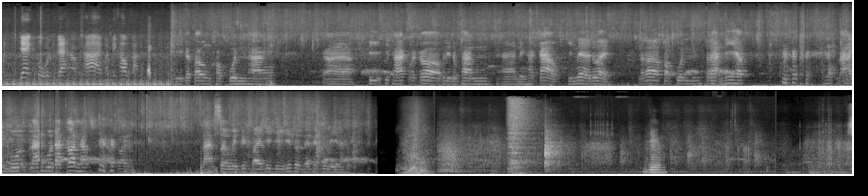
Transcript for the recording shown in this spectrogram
มันแย่งตัวกันอยู่แล้วใช่ มันไม่เข้ากันทีนี้ก็ต้องขอบคุณทางอ่าพี่พี่ทักษ์แล้วก็ผลิตภัณฑ์อ่า159กินเนอร์ด้วย แล้วก็ขอบคุณสถานที่ครับ ร้านบูร้านบูดากอนครับ ร้านเซอร์วิสบิ๊กไบค์ที่ดีที่สุดในเพชรบุรีนะครับยืม วัน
